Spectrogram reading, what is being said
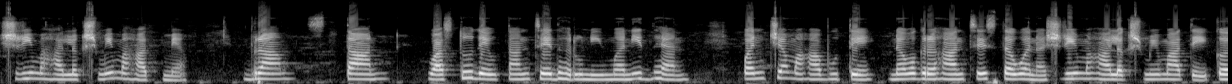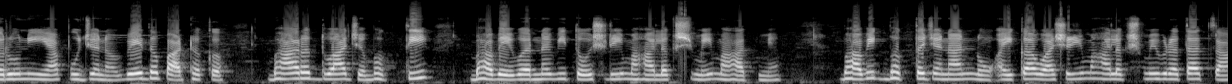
श्री महालक्ष्मी महात्म्य. ग्राम स्थान वास्तुदेवतांचे धरुणी मनी ध्यान पंचमहाभूते नवग्रहांचे स्तवन श्री महालक्ष्मी माते करुनिया पूजन वेद पाठक भारद्वाज भक्ती भावे वर्णवितो श्री महालक्ष्मी महात्म्य. भाविक भक्तजनांनो ऐकावा श्री महालक्ष्मी व्रताचा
